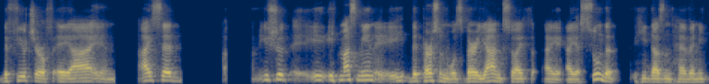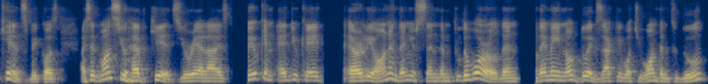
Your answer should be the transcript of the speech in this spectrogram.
the future of AI. And I said, you should, it, it must mean it, the person was very young. So I, th- I, I assume that he doesn't have any kids because I said, once you have kids, you realize you can educate early on and then you send them to the world. And they may not do exactly what you want them to do,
